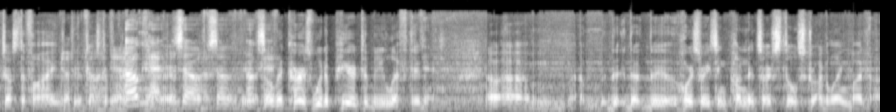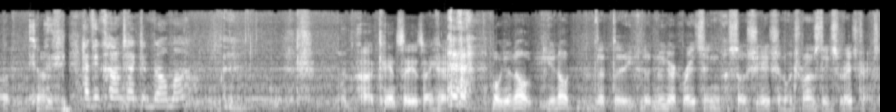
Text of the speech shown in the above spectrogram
Justify? Justify, yeah. Okay, so so Yeah, okay. So the curse would appear to be lifted. Uh, um, the, the, the horse racing pundits are still struggling, but um, Have you contacted Belmont? uh, can't say as I have. Well, you know, you know that the, the New York Racing Association, which runs these racetracks,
